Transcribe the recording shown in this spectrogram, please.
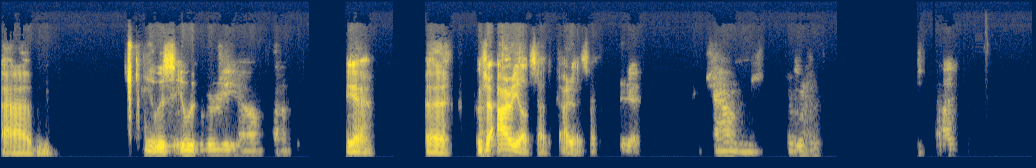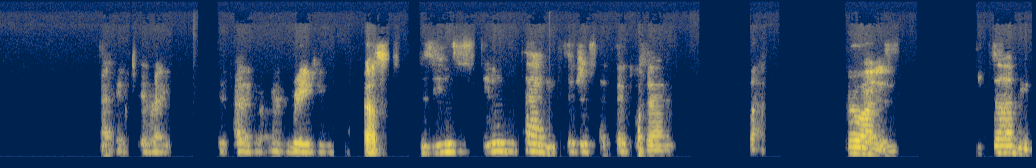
Um, he was, it was, yeah. Uh, I'm sorry, Ariel Tzaddik. Ariel Tzaddik. Challenge. I think you're right. I raging. Yes. Because he was, he was tzaddik, such a tzaddik. But everyone is tzaddik.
